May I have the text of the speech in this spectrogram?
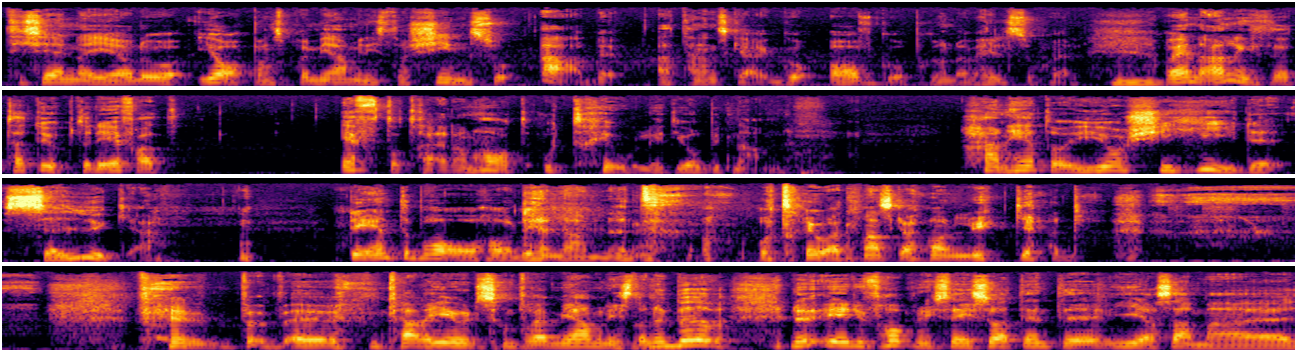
tillkännager då Japans premiärminister Shinzo Abe att han ska gå, avgå på grund av hälsoskäl. Mm. Och enda anledningen till att jag har tagit upp det, det är för att efterträdaren har ett otroligt jobbigt namn. Han heter Yoshihide Suga. Det är inte bra att ha det namnet och tro att man ska ha en lyckad period som premiärminister. Nu, behöver, nu är det förhoppningsvis så att det inte ger samma eh,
